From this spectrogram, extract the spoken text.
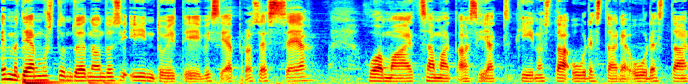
En mä tiedä, musta tuntuu, että ne on tosi intuitiivisia prosesseja. Huomaa, että samat asiat kiinnostaa uudestaan ja uudestaan.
